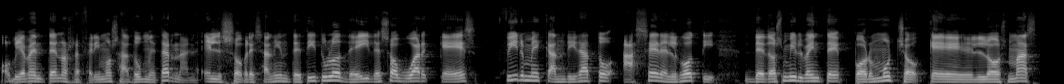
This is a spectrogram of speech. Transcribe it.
Obviamente nos referimos a Doom Eternal, el sobresaliente título de ID Software que es firme candidato a ser el GOTI de 2020, por mucho que los más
